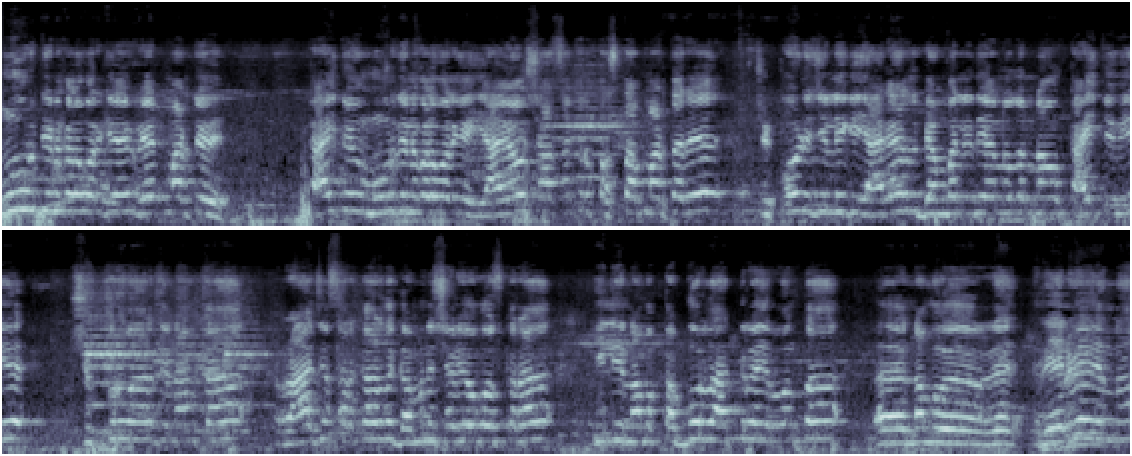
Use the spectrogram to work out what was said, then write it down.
ಮೂರು ದಿನಗಳವರೆಗೆ ವೇಟ್ ಮಾಡ್ತೇವೆ. ಕಾಯ್ತೇವೆ ಮೂರು ದಿನಗಳವರೆಗೆ ಯಾವ್ಯಾವ ಶಾಸಕರು ಪ್ರಸ್ತಾಪ ಮಾಡ್ತಾರೆ, ಚಿಕ್ಕೋಡಿ ಜಿಲ್ಲೆಗೆ ಯಾರ್ಯಾರ್ದು ಬೆಂಬಲ ಇದೆ ಅನ್ನೋದನ್ನು ನಾವು ಕಾಯ್ತೀವಿ. ಶುಕ್ರವಾರ ದಿನಾಂಕ ರಾಜ್ಯ ಸರ್ಕಾರದ ಗಮನ ಸೆಳೆಯೋಗೋಸ್ಕರ ಇಲ್ಲಿ ನಮ್ಮ ಕಬ್ಬೂರದ ಹತ್ತಿರ ಇರುವಂಥ ನಮ್ಮ ರೈಲ್ವೆಯನ್ನು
